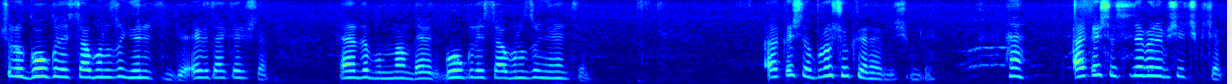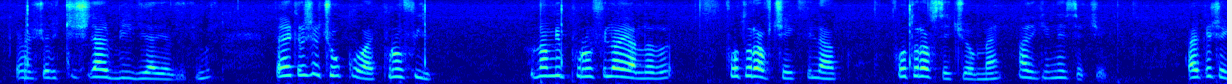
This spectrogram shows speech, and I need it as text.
şurada Google hesabınızı yönetin diyor. Evet arkadaşlar. Nerede bundan da evet Google hesabınızı yönetin. Arkadaşlar burası çok önemli şimdi. Ha arkadaşlar size böyle bir şey çıkacak. Evet şöyle kişiler bilgiler yazıyorsunuz. Ve arkadaşlar çok kolay. Profil. Buradan bir profil ayarları. Fotoğraf çek filan. Fotoğraf seçiyorum ben. Hadi kim ne seçeyim? Arkadaşlar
